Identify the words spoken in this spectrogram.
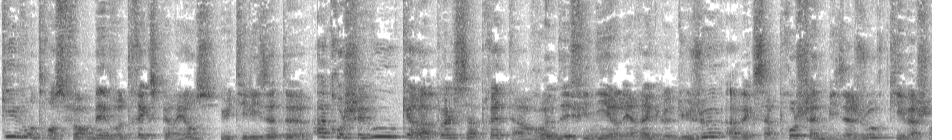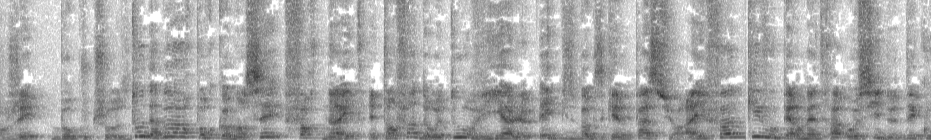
qui vont transformer votre expérience utilisateur. Accrochez-vous car Apple s'apprête à redéfinir les règles du jeu avec sa prochaine mise à jour qui va changer beaucoup de choses. Tout d'abord, pour commencer, Fortnite est enfin de retour via le Xbox Game Pass sur iPhone qui vous permettra aussi de découvrir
